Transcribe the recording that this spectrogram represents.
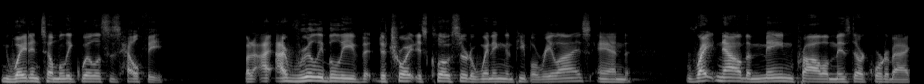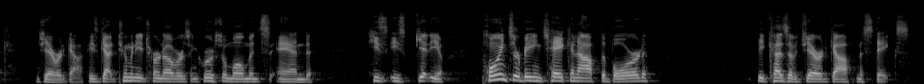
You wait until Malik Willis is healthy. But I, I really believe that Detroit is closer to winning than people realize. And right now, the main problem is their quarterback, Jared Goff. He's got too many turnovers and crucial moments, and he's he's getting you know points are being taken off the board because of Jared Goff mistakes.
